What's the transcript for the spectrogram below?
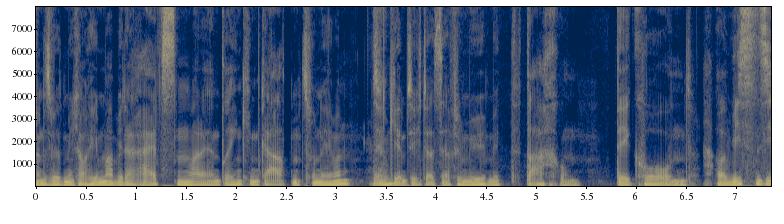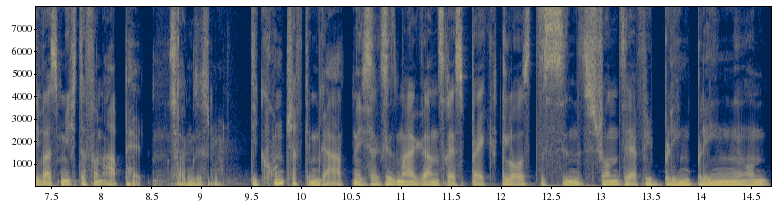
und es würde mich auch immer wieder reizen, mal einen Drink im Garten zu nehmen. Sie ja. geben sich da sehr viel Mühe mit Dach und Deko und, aber wissen Sie, was mich davon abhält? Sagen Sie es mir die Kundschaft im Garten, ich sage es jetzt mal ganz respektlos, das sind schon sehr viel Bling-Bling und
